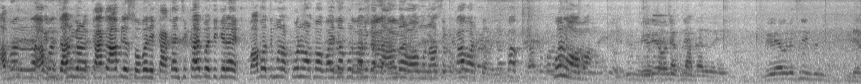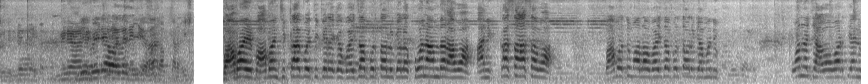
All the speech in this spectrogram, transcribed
आपण आपण जाणून घेऊ काका आपल्यासोबत आहे. काकांची काय प्रतिक्रिया आहे? बाबा तुम्हाला कोण वाटतं वैजापूर तालुक्याचा आमदार व्हावा म्हणून? असं का वाटतं? कोण व्हावा बाबा हे बाबांची काय प्रतिक्रिया आहे? का वैजापूर तालुक्याला कोण आमदार हवा आणि कसा असावा? बाबा तुम्हाला वैजापूर तालुक्यामध्ये कोणाची हवा वाढते आणि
